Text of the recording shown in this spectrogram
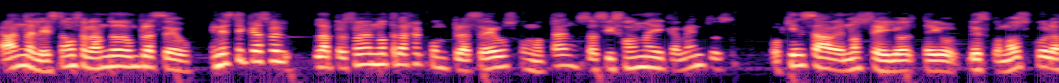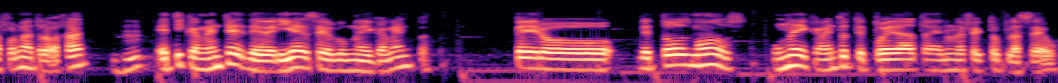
ándale, estamos hablando de un placebo. En este caso, el- la persona no trabaja con placebos como tal, o sea, si son medicamentos. O quién sabe, no sé, yo te digo, desconozco la forma de trabajar. Éticamente debería de ser algún medicamento. Pero, de todos modos, un medicamento te puede dar también un efecto placebo.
